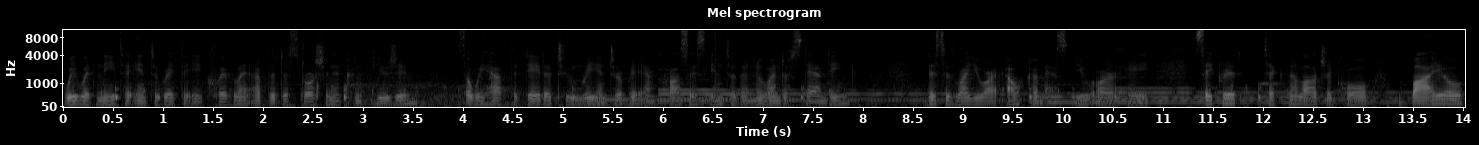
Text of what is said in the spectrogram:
we would need to integrate the equivalent of the distortion and confusion? So we have the data to reinterpret and process into the new understanding this is why you are alchemist. You are a sacred technological bio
